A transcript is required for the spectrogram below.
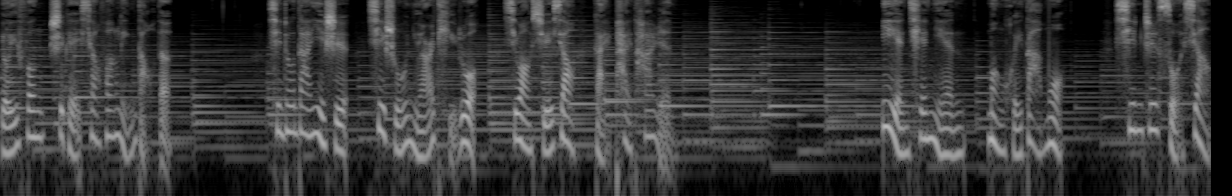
有一封是给校方领导的，信中大意是细数女儿体弱，希望学校改派他人。一眼千年，梦回大漠，心之所向，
